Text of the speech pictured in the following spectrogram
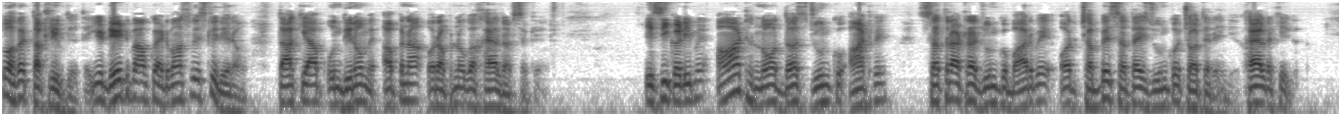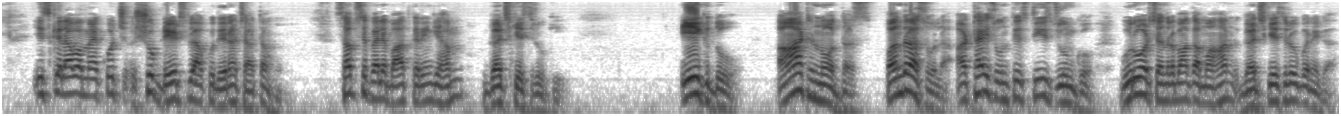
तो हमें तकलीफ़ देते हैं। ये डेट मैं आपको एडवांस में इसलिए दे रहा हूँ, ताकि आप उन दिनों में अपना और अपनों का ख्याल रख सकें। इसी कड़ी में आठ, नौ, दस जून को आठवें, सत्रह, अठारह जून को बारहवें और छब्बीस, सत्ताईस जून को चौथे रहेंगे। ख्याल रखिएगा। इसके अलावा मैं कुछ शुभ डेट्स भी आपको देना चाहता हूँ। सबसे पहले बात करेंगे हम गज केसरियों की। एक दो आठ नौ दस पंद्रह सोलह अट्ठाईस उनतीस तीस जून को गुरु और चंद्रमा का महान गज केसरी बनेगा।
